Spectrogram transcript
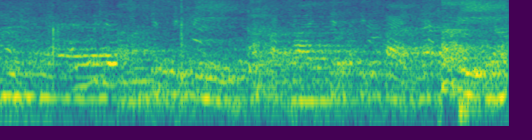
โหวัน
